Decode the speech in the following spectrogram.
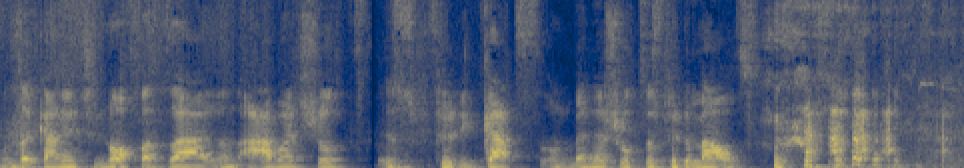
Und da kann ich noch was sagen. Arbeitsschutz ist für die Katz und Männerschutz ist für die Maus.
